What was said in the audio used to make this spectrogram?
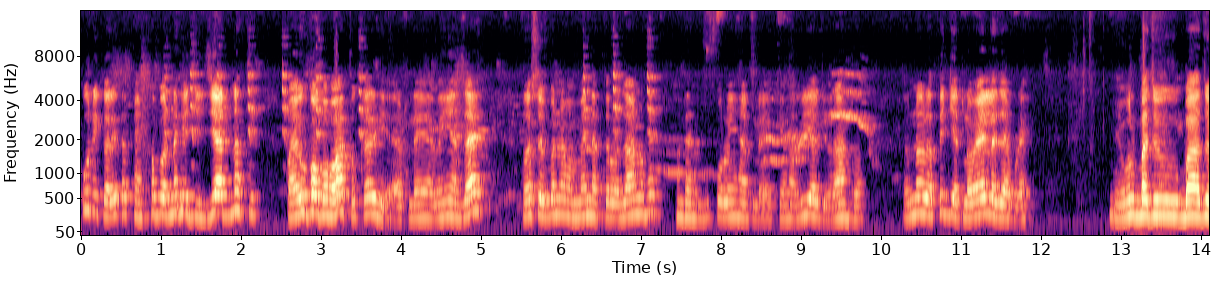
પૂરી કરી તો કાંઈ ખબર નથી હજી યાદ નથી. ભાઈ ઊભા ઊભા વાતો કરીએ એટલે હવે અહીંયા જાય. રસોઈ બનાવવા મહેનત કરવા જવાનું છે. અંધાને બપોર અહીંયા એટલે કે હા વિયાજો રાંધો. નવરા થઈ ગયા એટલે વહેલા જ આપણે ઓલ બાજુ બાજુ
